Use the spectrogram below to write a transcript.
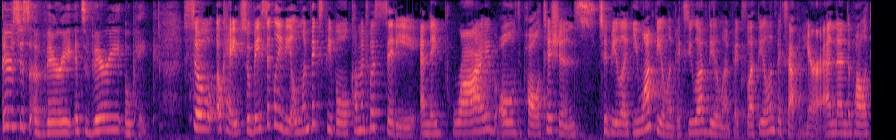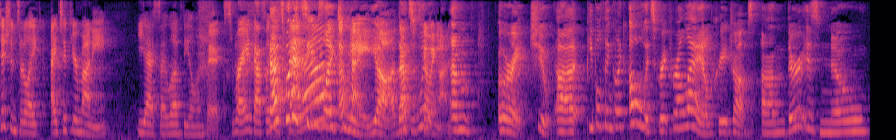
there's just a very it's very opaque. So, okay, so basically the Olympics people come into a city and they bribe all of the politicians to be like, you want the Olympics, you love the Olympics, let the Olympics happen here. And then the politicians are like, I took your money. Yes, I love the Olympics, right? That's like That's what it seems like to Okay. me. Yeah, That's that's, what's what- going on. Um, all right, shoot. Uh, people think like, oh, it's great for LA. It'll create jobs. Um, there is no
